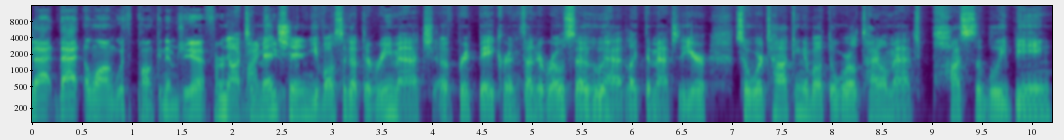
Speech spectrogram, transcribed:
that that along with Punk and MJF. Are, Not to mention, you you've also got the rematch of Britt Baker and Thunder Rosa, who had like the match of the year. So we're talking about the world title match possibly being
